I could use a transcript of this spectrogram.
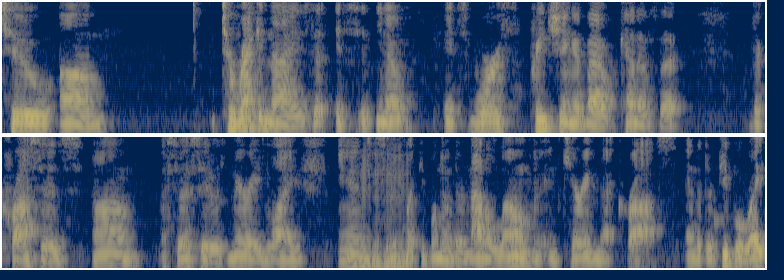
to um, to recognize that it's you know it's worth preaching about kind of the the crosses um, associated with married life and mm-hmm, to sort of mm-hmm. let people know they're not alone in carrying that cross and that there are people right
